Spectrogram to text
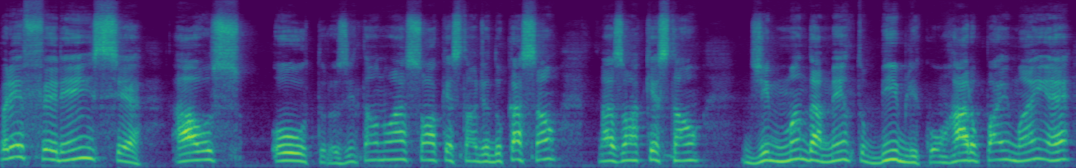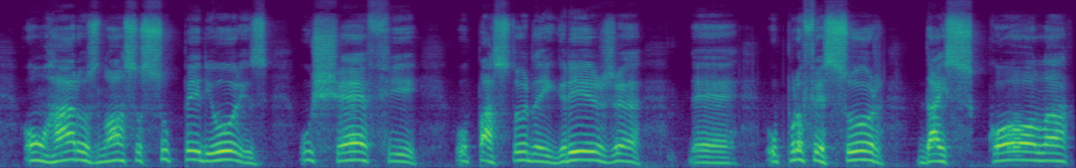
preferência aos outros. Então não é só questão de educação, mas uma questão de mandamento bíblico. Honrar o pai e mãe é honrar os nossos superiores, o chefe, o pastor da igreja, é, o professor da escola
